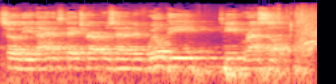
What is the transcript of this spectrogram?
So the United States representative will be Team Wrestle.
